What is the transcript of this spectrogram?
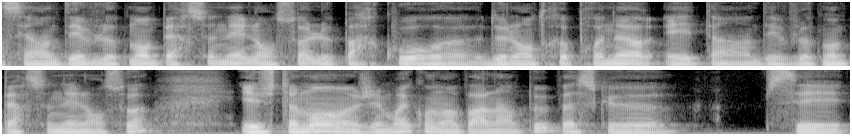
c'est un développement personnel en soi. Le parcours de l'entrepreneur est un développement personnel en soi. Et justement, j'aimerais qu'on en parle un peu parce que c'est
